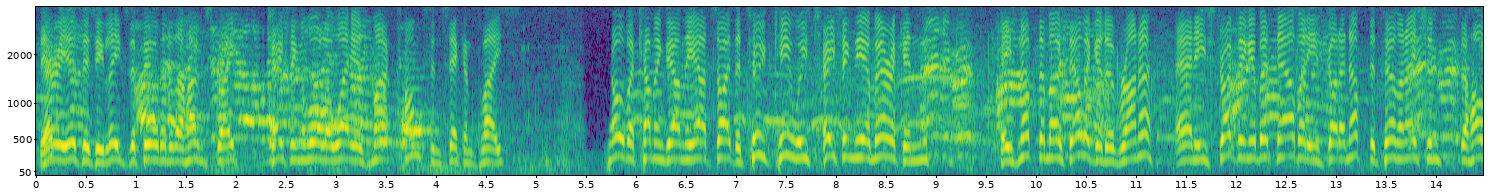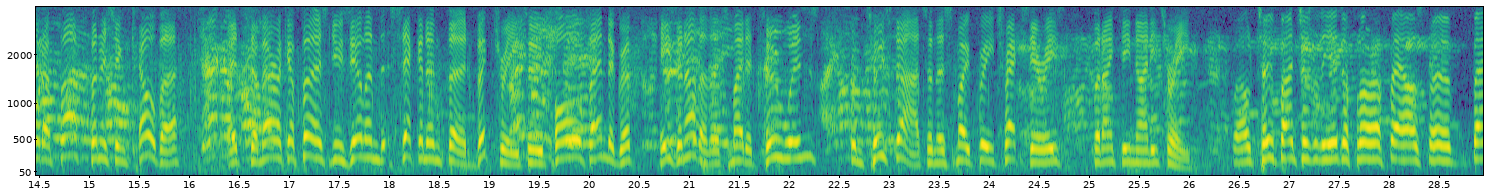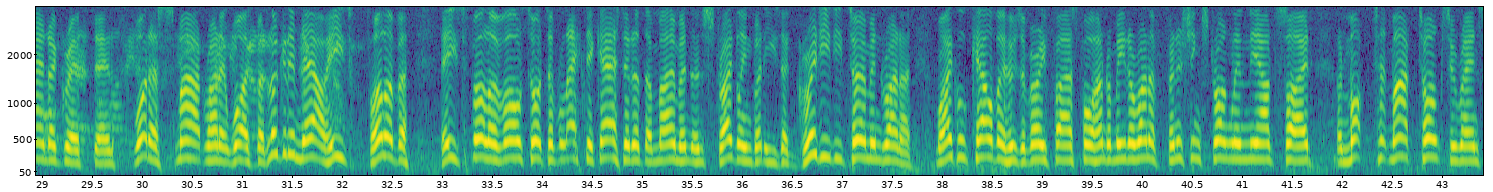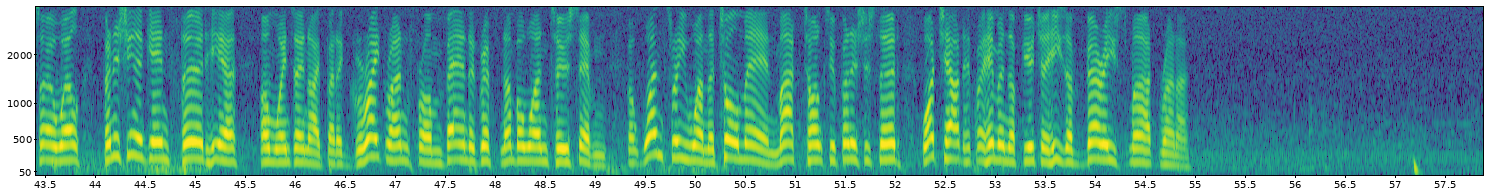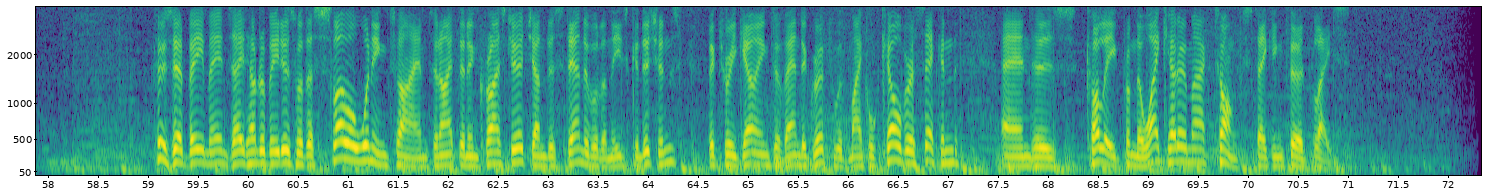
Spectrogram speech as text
There he is as he leads the field into the home straight. Chasing them all away is Mark Tonks in second place. Nova coming down the outside. The two Kiwis chasing the American. He's not the most elegant of runner, and he's struggling a bit now, but he's got enough determination to hold a fast finishing Calver. It's America first, New Zealand second and third. Victory to Paul Vandergrift. He's another that's made it two wins from two starts in the smoke-free track series for 1993. Well, two bunches of the Interflora fouls for Vandergrift, and what a smart run it was. But look at him now. He's full of a, He's full of all sorts of lactic acid at the moment and struggling, but he's a gritty, determined runner. Michael Calver, who's a very fast 400-metre runner, finishing strongly in the outside, and Mark Tonks, who ran so well, finishing again third here on Wednesday night. But a great run from Vandergrift, number 127. But 131, the tall man, Mark Tonks, who finishes third. Watch out for him in the future. He's a very smart runner. 2ZB men's 800 metres with a slower winning time tonight than in Christchurch. Understandable in these conditions. Victory going to Vandergrift with Michael Calver second and his colleague from the Waikato, Mark Tonks, taking third place.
